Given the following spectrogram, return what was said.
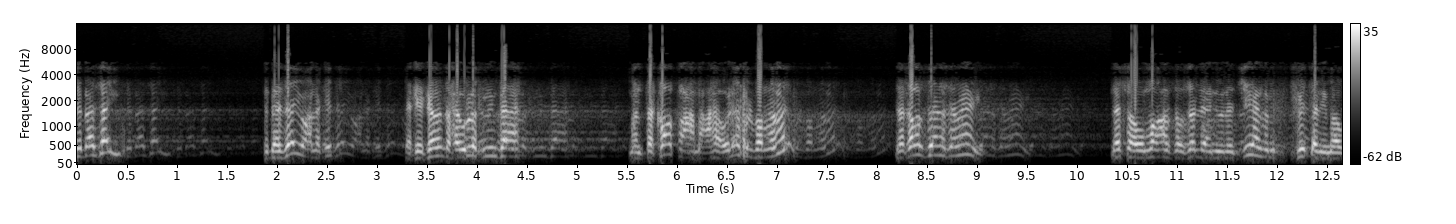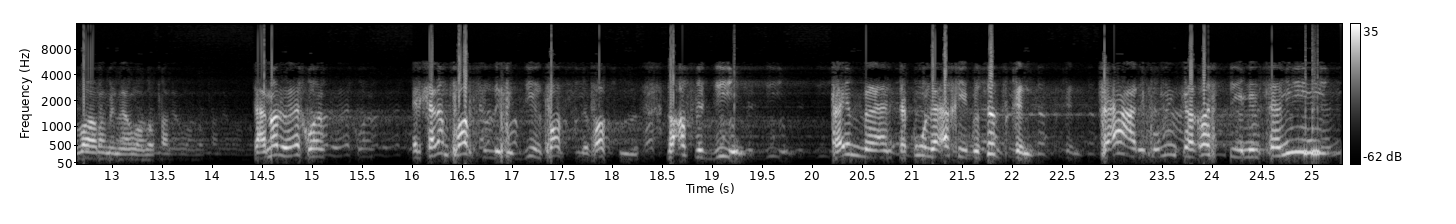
تبقى زيه. تبقى زيه على كده. لكن الكلام ده هيقول لك مين بقى؟ من تقاطع مع هؤلاء في البرلمان. ده خلاص بقينا زمان نسأل الله عز وجل أن ينجينا من فتن ما ظهر منها وبطن تعملوا يا إخوة. الكلام فصل في الدين فصل فصل. ده أصل الدين. فإما أن تكون أخي بصدق فأعرف منك غثي من ثميني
